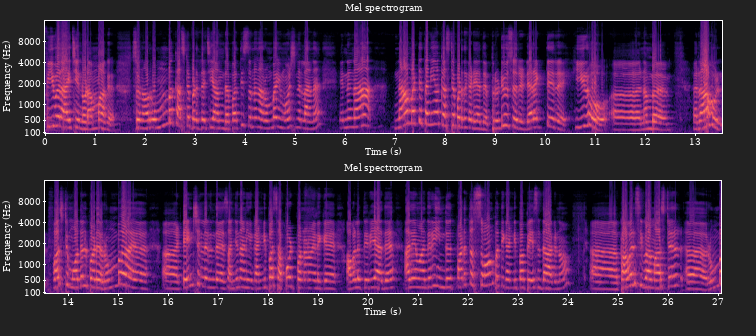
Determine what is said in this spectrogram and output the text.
ஃபீவர் ஆயிடுச்சு என்னோட அம்மாவுக்கு. ஸோ நான் ரொம்ப கஷ்டப்படுத்துச்சு. அந்த பத்தி சொன்ன நான் ரொம்ப இமோஷனலான என்னன்னா நான் மட்டும் தனியா கஷ்டப்படுறது கிடையாது. ப்ரொடியூசர் டைரக்டர் ஹீரோ நம்ம ராகுல் ஃபர்ஸ்ட் முதல் படம் ரொம்ப டென்ஷன்ல இருந்த சஞ்சனா நீங்க கண்டிப்பா சப்போர்ட் பண்ணணும். எனக்கு அவ்வளவு தெரியாது. அதே மாதிரி இந்த படத்தை சாங் பத்தி கண்டிப்பா பேசுதாகணும். பவர் சிவா மாஸ்டர் ரொம்ப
